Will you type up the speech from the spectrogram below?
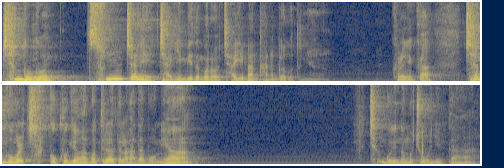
천국은 순전히 자기 믿음으로 자기만 가는 거거든요. 그러니까 천국을 자꾸 구경하고 들락달락 하다 보면 천국이 너무 좋으니까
